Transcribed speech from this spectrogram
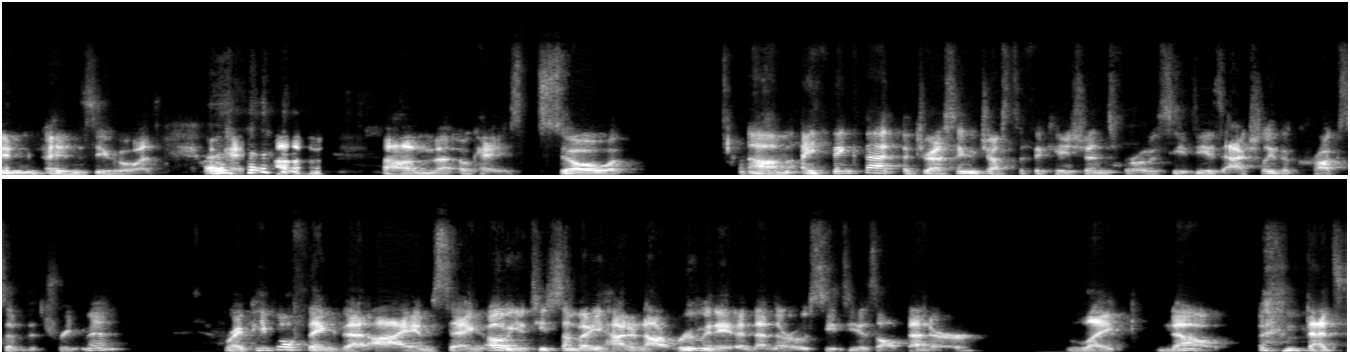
didn't. I didn't see who it was. Okay. Um, um, okay. So um, I think that addressing justifications for OCD is actually the crux of the treatment. Right? People think that I am saying, "Oh, you teach somebody how to not ruminate, and then their OCD is all better." Like, no. that's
